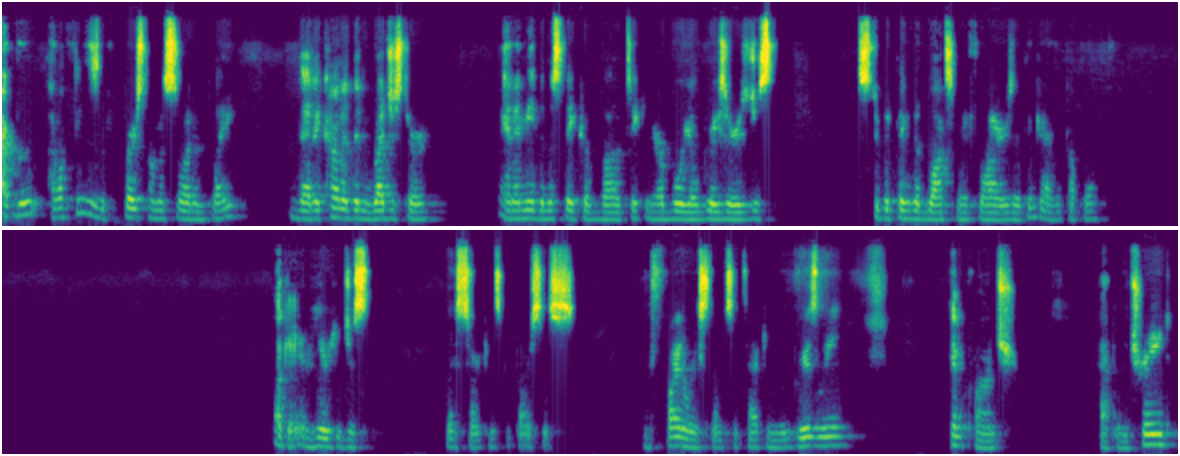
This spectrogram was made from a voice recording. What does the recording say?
ever, I don't think this is the first time I saw it in play, that it kind of didn't register. And I made the mistake of uh, taking Arboreal Grazer just stupid thing that blocks my flyers. I think I have a couple. Okay, and here he just plays Sarkhan's Catharsis. And finally starts attacking with Grizzly and Crunch. Happily trade.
